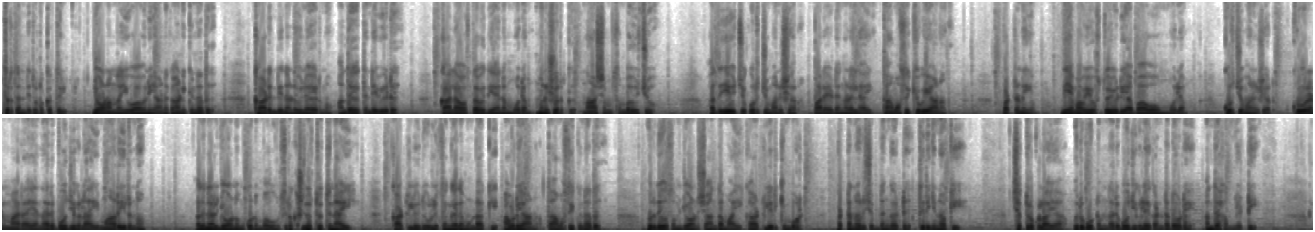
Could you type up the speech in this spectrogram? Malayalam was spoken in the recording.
ചിത്രത്തിന്റെ തുടക്കത്തിൽ ജോൺ എന്ന യുവാവിനെയാണ് കാണിക്കുന്നത്. കാടിന്റെ നടുവിലായിരുന്നു അദ്ദേഹത്തിന്റെ വീട്. കാലാവസ്ഥാ വ്യതിയാനം മൂലം മനുഷ്യർക്ക് നാശം സംഭവിച്ചു. അതിജീവിച്ച കുറച്ച് മനുഷ്യർ പലയിടങ്ങളിലായി താമസിക്കുകയാണ്. പട്ടിണിയും നിയമവ്യവസ്ഥയുടെ അഭാവവും മൂലം കുറച്ച് മനുഷ്യർ ക്രൂരന്മാരായ നരഭോജികളായി മാറിയിരുന്നു. അതിനാൽ ജോണും കുടുംബവും സുരക്ഷിതത്വത്തിനായി കാട്ടിലൊരു ഒളിസങ്കേതമുണ്ടാക്കി അവിടെയാണ് താമസിക്കുന്നത്. ഒരു ദിവസം ജോൺ ശാന്തമായി കാട്ടിലിരിക്കുമ്പോൾ പെട്ടെന്നൊരു ശബ്ദം കേട്ട് തിരിഞ്ഞു നോക്കി ശത്രുക്കളായ ഒരു കൂട്ടം നരഭോജികളെ കണ്ടതോടെ അദ്ദേഹം ഞെട്ടി.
